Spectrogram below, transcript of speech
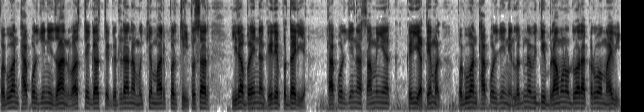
ભગવાન ઠાકોરજીની જાન વાસ્તે ગાસ્તે ગઢડાના મુખ્ય માર્ગ પરથી પસાર હીરાભાઈના ઘરે પધાર્યા. ઠાકોરજીના સામૈયા કર્યા તેમજ ભગવાન ઠાકોરજીની લગ્નવિધિ બ્રાહ્મણો દ્વારા કરવામાં આવી.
